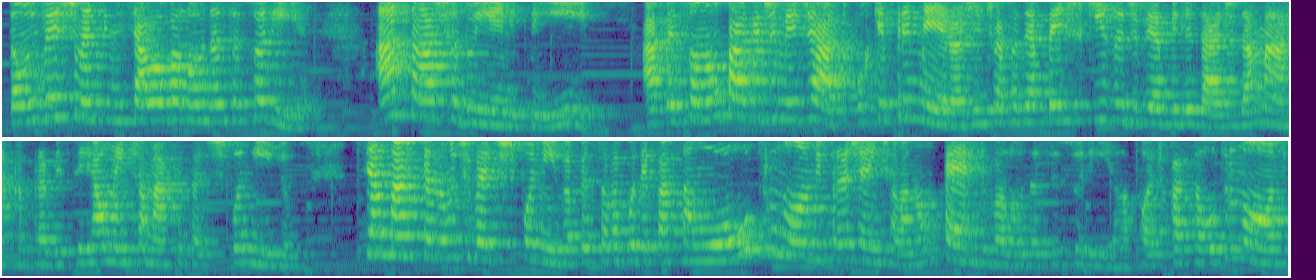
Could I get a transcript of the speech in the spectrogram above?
Então, o investimento inicial é o valor da assessoria. A taxa do INPI, a pessoa não paga de imediato, porque primeiro a gente vai fazer a pesquisa de viabilidade da marca para ver se realmente a marca está disponível. Se a marca não estiver disponível, a pessoa vai poder passar um outro nome para gente. Ela não perde o valor da assessoria, ela pode passar outro nome.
